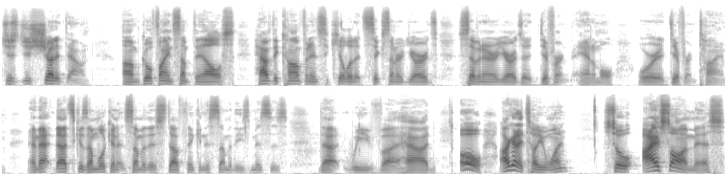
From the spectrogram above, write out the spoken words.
Just just shut it down. Um, go find something else. Have the confidence to kill it at 600 yards, 700 yards at a different animal or at a different time. And that that's because I'm looking at some of this stuff, thinking of some of these misses that we've uh, had. Oh, I got to tell you one. So I saw a miss.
